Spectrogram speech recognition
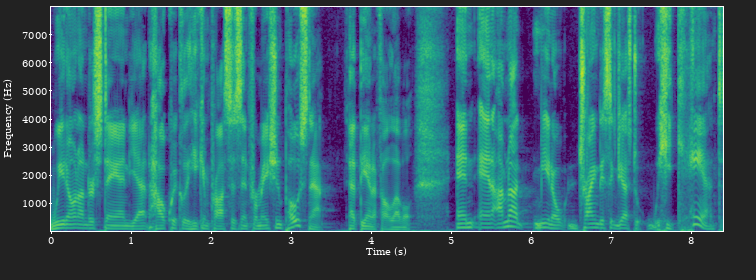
We don't understand yet how quickly he can process information post snap at the NFL level. And and I'm not, you know, trying to suggest he can't.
